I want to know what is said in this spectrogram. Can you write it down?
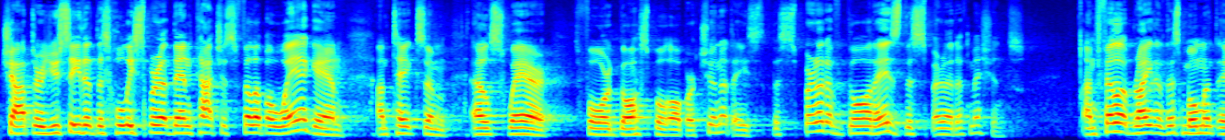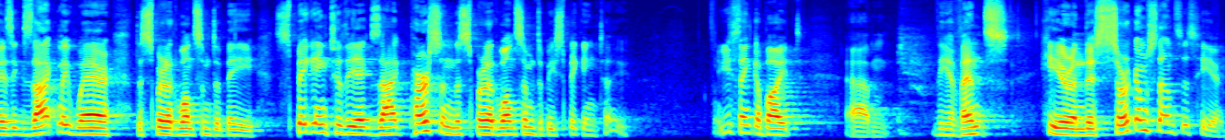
chapter, you see that this Holy Spirit then catches Philip away again and takes him elsewhere for gospel opportunities. The Spirit of God is the Spirit of missions. And Philip, right at this moment, is exactly where the Spirit wants him to be, speaking to the exact person the Spirit wants him to be speaking to. You think about um, the events here and the circumstances here.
